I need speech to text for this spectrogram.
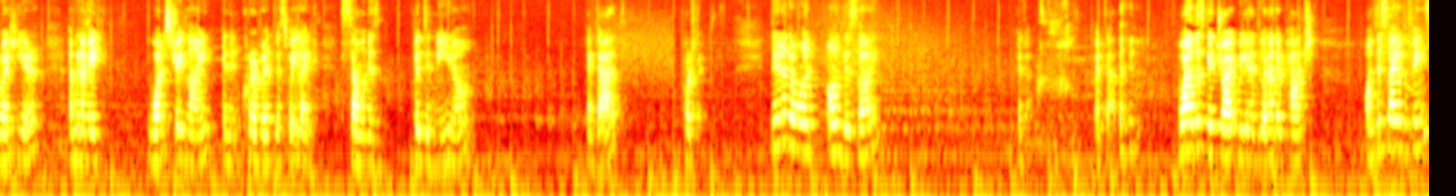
right here. I'm gonna make one straight line and then curve it this way like someone is bitten me, you know? Like that. Perfect. Then another one on this side. Like that. Like that. While this gets dry, we're gonna do another patch on this side of the face.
